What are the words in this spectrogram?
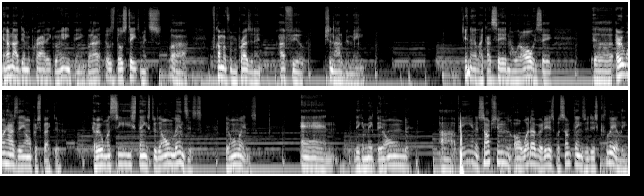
And I'm not democratic or anything, but I, those those statements uh, coming from a president, I feel should not have been made. And then, like I said, and I would always say, uh, everyone has their own perspective. Everyone sees things through their own lenses, their own lens, and they can make their own uh, opinion, assumptions, or whatever it is. But some things are just clearly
